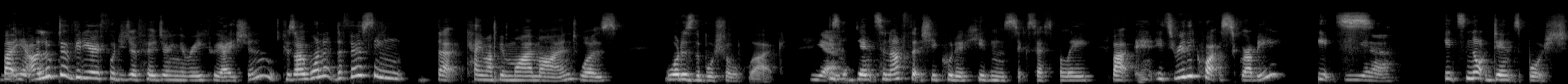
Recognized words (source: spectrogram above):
But yeah. i looked at video footage of her doing the recreation because i wanted the first thing that came up in my mind was what does the bush look like? Yeah. is it dense enough that she could have hidden successfully? But it's really quite scrubby. It's yeah. it's not dense bush.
